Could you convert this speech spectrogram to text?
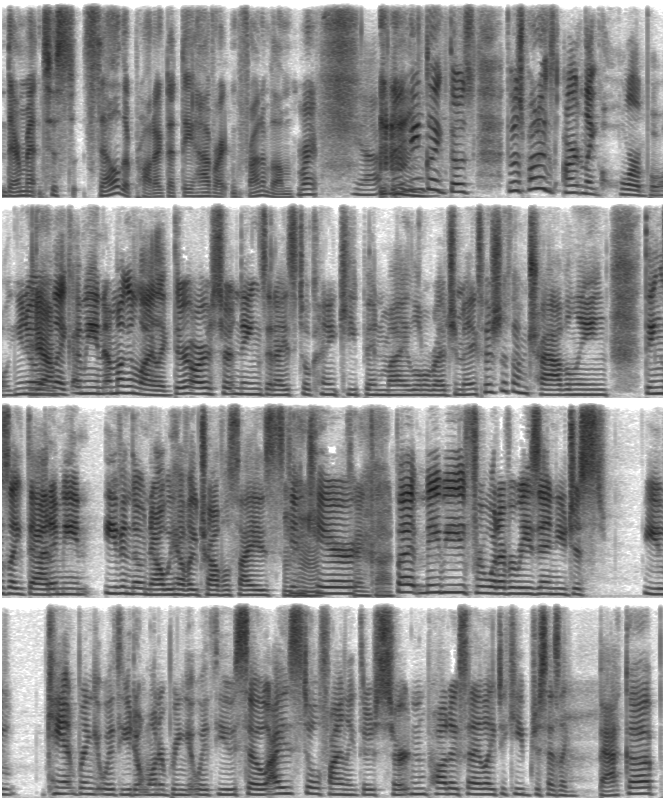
they're meant to s- sell the product that they have right in front of them. Right. Yeah, and I think like those those products aren't like horrible, you know. Yeah. Like I mean, I'm not gonna lie. Like there are certain things that I still kind of keep in my little regimen, especially if I'm traveling, things like that. I mean, even though now we have like travel size mm-hmm. skincare, Thank God. but maybe for whatever reason you just you can't bring it with you, don't want to bring it with you. So I still find like there's certain products that I like to keep just as like backup.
